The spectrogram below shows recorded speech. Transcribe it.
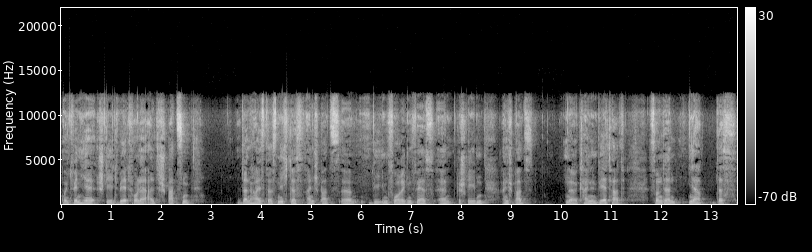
Und wenn hier steht wertvoller als Spatzen, dann heißt das nicht, dass ein Spatz, äh, wie im vorigen Vers äh, geschrieben, ein Spatz äh, keinen Wert hat, sondern ja, dass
